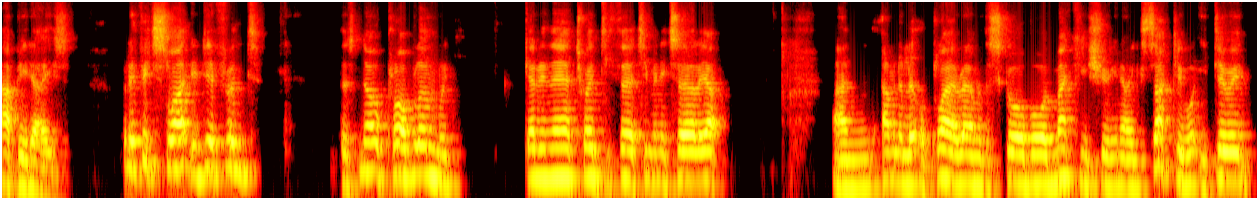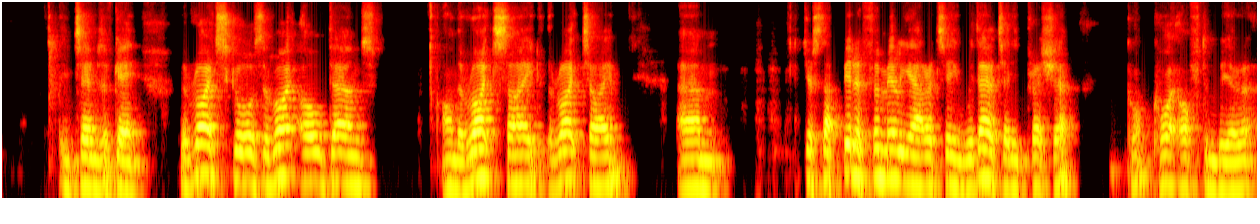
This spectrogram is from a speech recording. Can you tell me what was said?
happy days. But if it's slightly different, there's no problem with getting there 20, 30 minutes earlier and having a little play around with the scoreboard, making sure you know exactly what you're doing in terms of getting the right scores, the right hold downs on the right side at the right time. Um, just that bit of familiarity without any pressure quite often be a,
